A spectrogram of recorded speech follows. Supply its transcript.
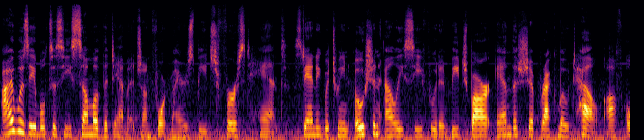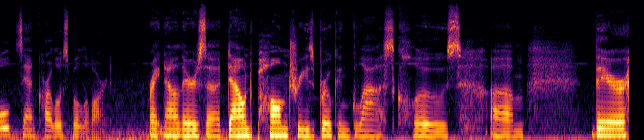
I was able to see some of the damage on Fort Myers Beach firsthand, standing between Ocean Alley Seafood and Beach Bar and the Shipwreck Motel off Old San Carlos Boulevard. Right now, there's uh, downed palm trees, broken glass, clothes. Um, there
